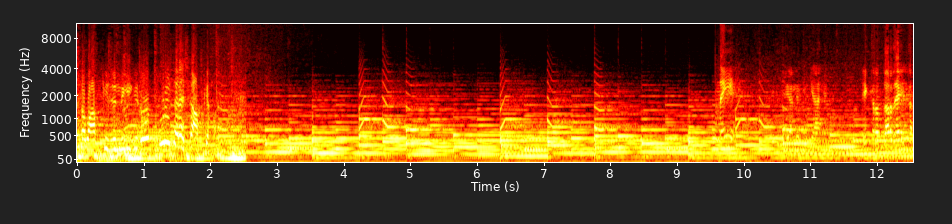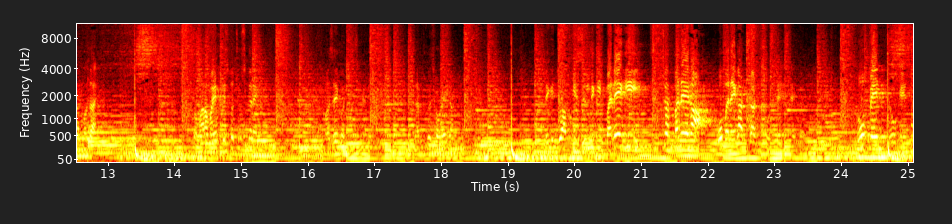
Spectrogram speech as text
तब आपकी ज़िंदगी की रोड पूरी तरह से आपके हाथ। एक तरफ़ दर्द है एक तरफ़ मज़ा है। तो हमारा माइंड किसको चूज़ करेगा? मज़े को चूज़ करेगा। दर्द को छोड़ेगा। लेकिन जो आपकी ज़िंदगी बनेगी फ्यूचर बनेगा, वो बनेगा दर्द को नो पेन नो गेन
